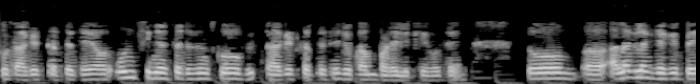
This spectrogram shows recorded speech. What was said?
को टारगेट करते थे और उन सीनियर सिटीजन को टारगेट करते थे जो कम पढ़े लिखे होते हैं। तो अलग अलग जगह पे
